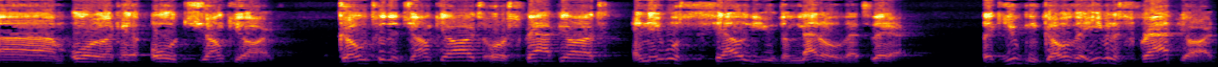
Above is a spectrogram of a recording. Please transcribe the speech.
um, or like an old junkyard, go to the junkyards or scrap yards, and they will sell you the metal that's there. Like you can go there, even a scrap yard,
